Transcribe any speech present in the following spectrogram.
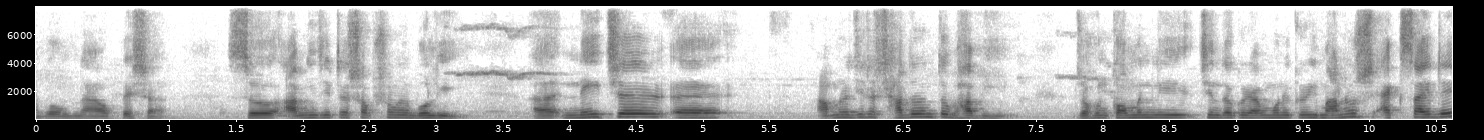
এবং নাও পেশা সো আমি যেটা সবসময় বলি নেচার আমরা যেটা সাধারণত ভাবি, যখন কমনলি চিন্তা করি আমি মনে করি মানুষ এক সাইডে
